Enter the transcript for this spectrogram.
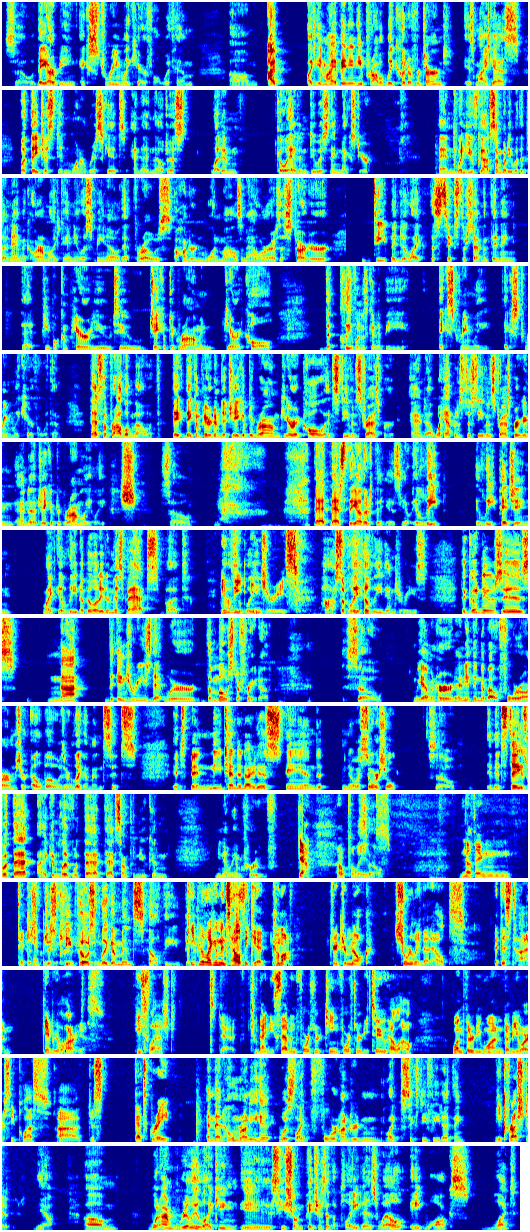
So they are being extremely careful with him. Um, I like in my opinion, he probably could have returned, is my guess, but they just didn't want to risk it, and then they'll just let him go ahead and do his thing next year. And when you've got somebody with a dynamic arm like Daniel Espino that throws 101 miles an hour as a starter deep into like the sixth or seventh inning, that people compare you to Jacob DeGrom and Gerrit Cole, the Cleveland is going to be extremely, extremely careful with him. That's the problem, though. They they compared him to Jacob Degrom, Gerrit Cole, and Stephen Strasburg. And uh, what happens to Stephen Strasburg and, and uh, Jacob Degrom lately? Shh. So that that's the other thing is you know elite elite pitching, like elite ability to miss bats, but Elite Possibly. injuries. possibly elite injuries. The good news is not the injuries that we're the most afraid of. So we haven't heard anything about forearms or elbows or ligaments. It's it's been knee tendonitis and you know a sore shoulder. So if it stays with that, I can live with that. That's something you can you know improve. Yeah, hopefully, So. it's nothing that Just, can't be. just improved. keep those ligaments healthy. keep your ligaments healthy, kid. Come on, drink your milk. Surely that helps. At this time, Gabriel Arias, he slashed uh, 297, 413, 432. Hello, 131 WRC plus. Uh, just that's great. and that home run he hit was like 400 and like 60 feet, I think. He crushed it. Yeah. Um, what I'm really liking is he's showing patience at the plate as well. Eight walks. What?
